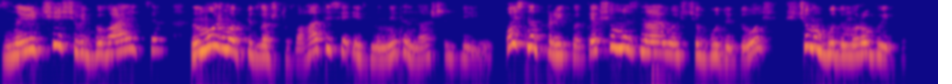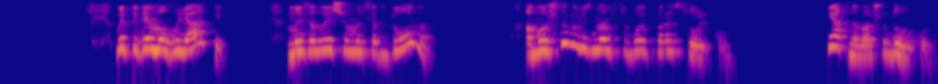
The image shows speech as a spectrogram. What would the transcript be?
Знаючи, що відбувається, ми можемо підлаштуватися і змінити наші дії. Ось, наприклад, якщо ми знаємо, що буде дощ, що ми будемо робити? Ми підемо гуляти, ми залишимося вдома, а можливо, візьмемо з собою парасольку. Як на вашу думку?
